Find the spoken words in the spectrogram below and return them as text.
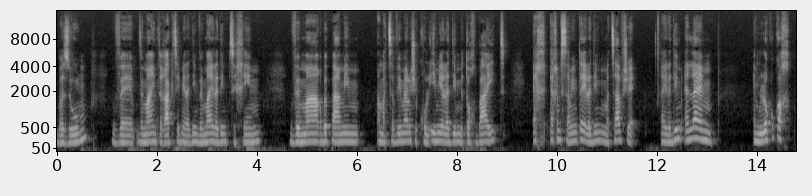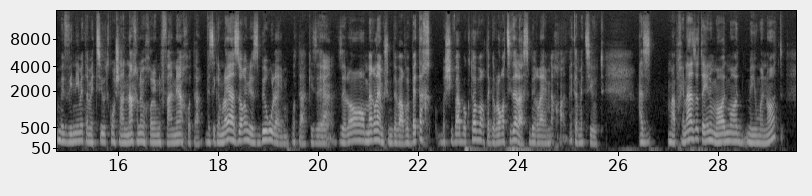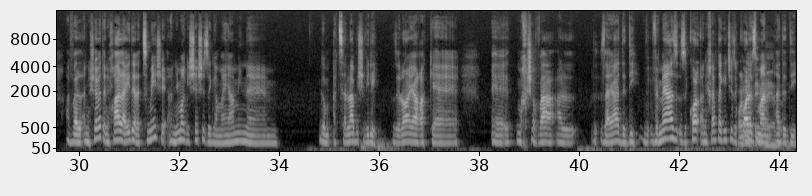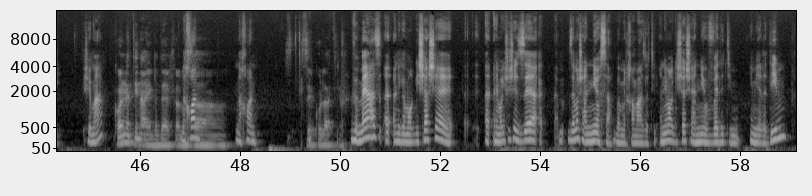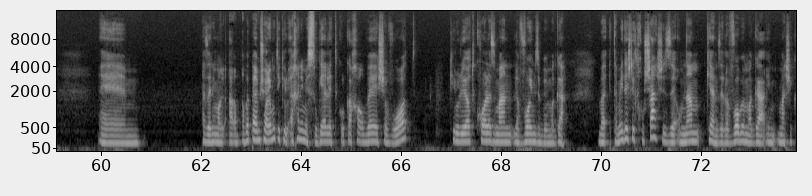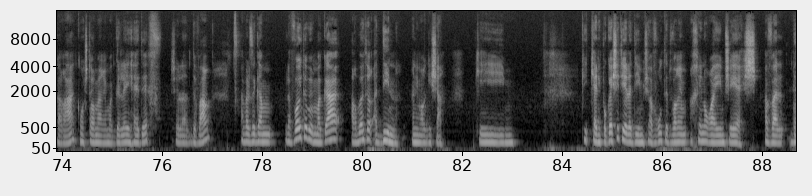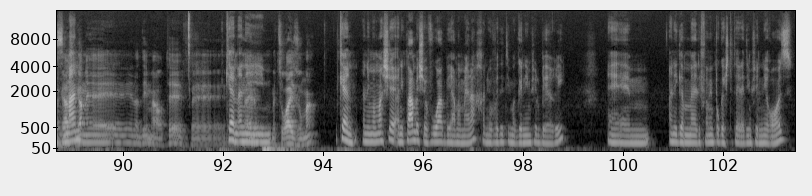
בזום, ו- ומה האינטראקציה עם ילדים, ומה ילדים צריכים, ומה הרבה פעמים המצבים האלו שכולאים ילדים בתוך בית, איך, איך הם שמים את הילדים במצב שהילדים אין להם הם לא כל כך מבינים את המציאות כמו שאנחנו יכולים לפענח אותה, וזה גם לא יעזור אם יסבירו להם אותה, כי זה, כן. זה לא אומר להם שום דבר, ובטח בשבעה באוקטובר אתה גם לא רצית להסביר להם נכון. את המציאות. אז מהבחינה הזאת היינו מאוד מאוד מיומנות, אבל אני חושבת, אני יכולה להעיד על עצמי, שאני מרגישה שזה גם היה מין, אה, גם הצלה בשבילי. זה לא היה רק אה, אה, מחשבה על, זה היה הדדי. ומאז, זה כל, אני חייבת להגיד שזה כל כל, הזמן. הדדי. שמה? כל נתינה היא בדרך כלל נכון. עושה נכון. סירקולציה. ומאז אני גם מרגישה ש... אני מרגישה שזה זה מה שאני עושה במלחמה הזאת. אני מרגישה שאני עובדת עם, עם ילדים. אמ, אז אני מר... הרבה פעמים שואלים אותי, כאילו, איך אני מסוגלת כל כך הרבה שבועות, כאילו להיות כל הזמן, לבוא עם זה במגע. ותמיד יש לי תחושה שזה אמנם, כן, זה לבוא במגע עם מה שקרה, כמו שאתה אומר, עם הגלי הדף של הדבר, אבל זה גם לבוא איתו במגע הרבה יותר עדין, אני מרגישה. כי, כי, כי אני פוגשת ילדים שעברו את הדברים הכי נוראיים שיש, אבל בזמן... פגשת גם אה, ילדים מהעוטף? אה, כן? אני- בצורה יזומה? כן, אני ממש, אני פעם בשבוע בים המלח, אני עובדת עם הגנים של בארי. אמ, אני גם אה, לפעמים פוגשת את הילדים של ניר עוז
